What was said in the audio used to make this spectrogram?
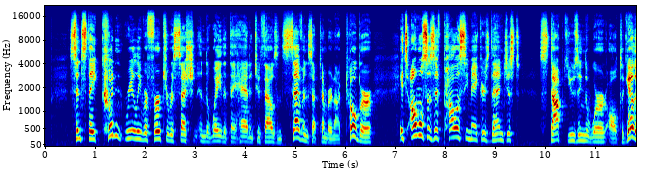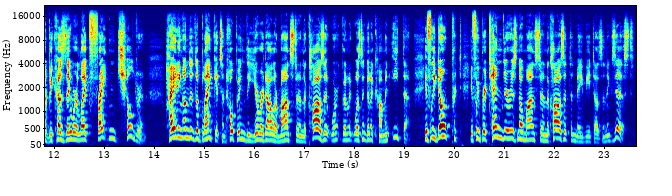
Since they couldn't really refer to recession in the way that they had in 2007, September and October, it's almost as if policymakers then just stopped using the word altogether because they were like frightened children hiding under the blankets and hoping the eurodollar monster in the closet weren't gonna, wasn't going to come and eat them. If we don't if we pretend there is no monster in the closet then maybe it doesn't exist.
